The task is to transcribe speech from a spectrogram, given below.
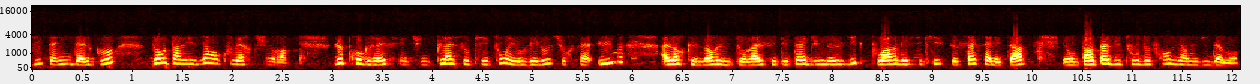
dit Anne Hidalgo, dans le Parisien en couverture. Le Progrès fait une place aux piétons et aux vélos sur sa une, alors que Nord Littoral fait état d'une victoire des cyclistes face à l'État. Et on ne parle pas du Tour de France, bien évidemment.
